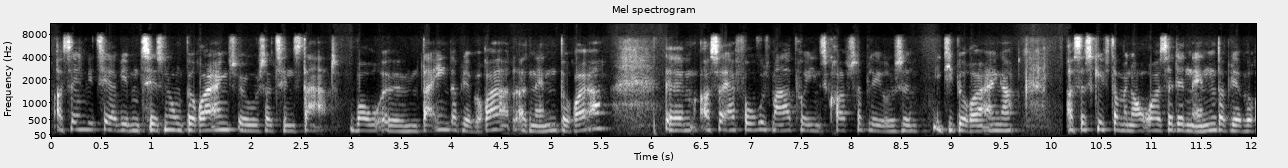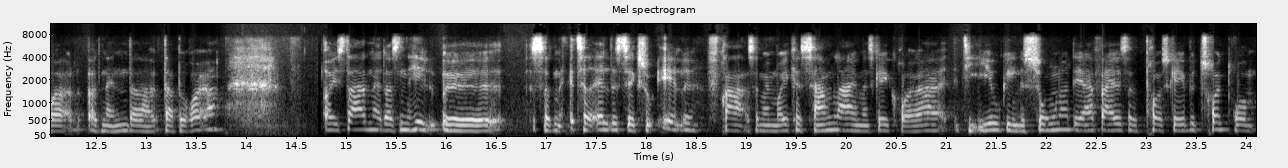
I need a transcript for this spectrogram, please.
Og så inviterer vi dem til sådan nogle berøringsøvelser til en start, hvor øh, der er en, der bliver berørt, og den anden berører. Øh, og så er fokus meget på ens kropsoplevelse i de berøringer. Og så skifter man over, og så er det den anden, der bliver berørt, og den anden, der, der berører. Og i starten er der sådan helt øh, sådan taget alt det seksuelle fra, så man må ikke have samleje, man skal ikke røre de erogene zoner. Det er faktisk at prøve at skabe et trygt rum,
